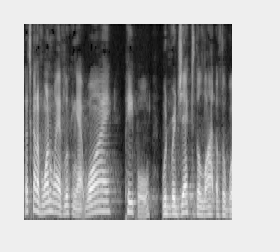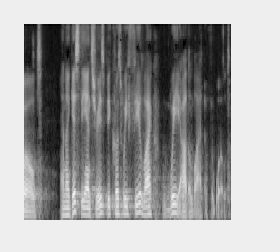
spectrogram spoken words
That's kind of one way of looking at why people would reject the light of the world. And I guess the answer is because we feel like we are the light of the world.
